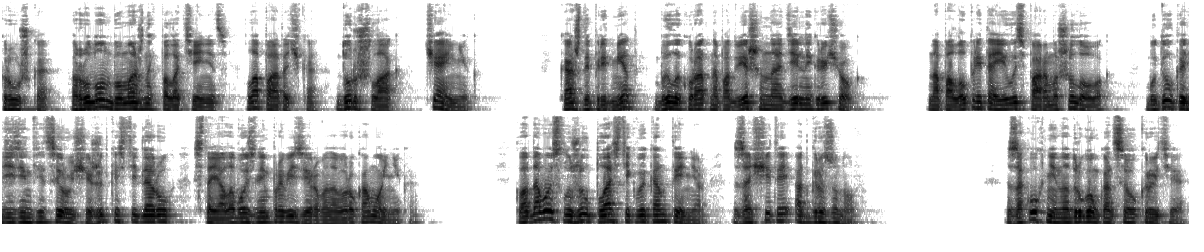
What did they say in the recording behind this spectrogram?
кружка, рулон бумажных полотенец, лопаточка, дуршлаг, чайник. Каждый предмет был аккуратно подвешен на отдельный крючок. На полу притаилась пара мышеловок, бутылка дезинфицирующей жидкости для рук стояла возле импровизированного рукомойника. Кладовой служил пластиковый контейнер с защитой от грызунов. За кухней на другом конце укрытия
